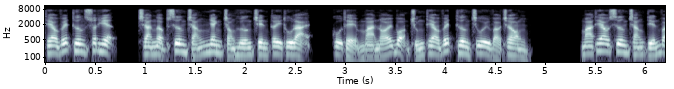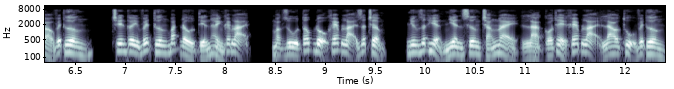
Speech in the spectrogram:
theo vết thương xuất hiện, tràn ngập xương trắng nhanh chóng hướng trên cây thu lại, cụ thể mà nói bọn chúng theo vết thương chui vào trong. Mà theo xương trắng tiến vào vết thương, trên cây vết thương bắt đầu tiến hành khép lại, mặc dù tốc độ khép lại rất chậm, nhưng rất hiển nhiên xương trắng này là có thể khép lại lao thụ vết thương.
